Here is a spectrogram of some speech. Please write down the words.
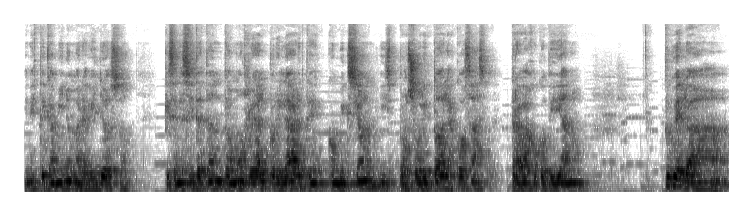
en este camino maravilloso que se necesita tanto amor real por el arte, convicción y por sobre todas las cosas, trabajo cotidiano. Tuve la,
